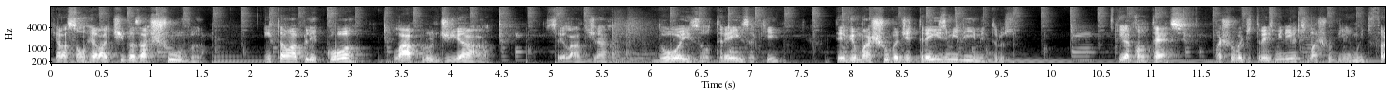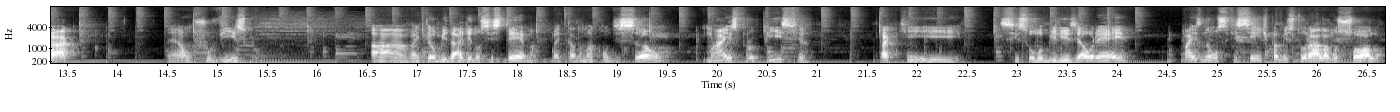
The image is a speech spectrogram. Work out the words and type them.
que elas são relativas à chuva. Então aplicou lá para o dia, sei lá, dia 2 ou 3 aqui, teve uma chuva de 3 milímetros. O que acontece? Uma chuva de 3 milímetros, uma chuvinha muito fraca, né, um chuvisco, ah, vai ter umidade no sistema, vai estar numa condição mais propícia para que se solubilize a ureia mas não o suficiente para misturá-la no solo.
